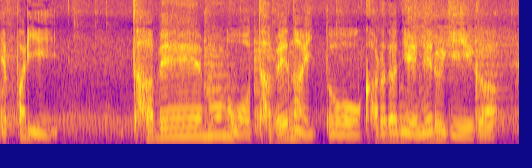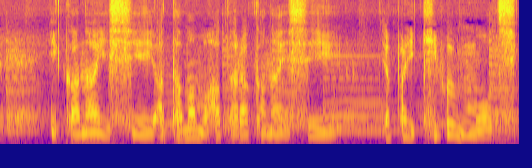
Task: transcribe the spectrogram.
やっぱり食べ物を食べないと体にエネルギーがいかないし頭も働かないしやっぱり気分も落ち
